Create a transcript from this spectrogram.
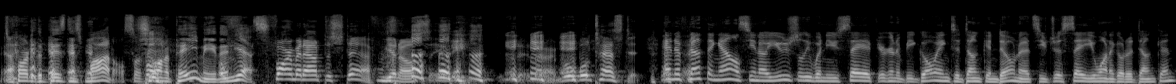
It's part of the business model. So if you want to pay me, then yes. Farm it out to Steph. You know, see- we'll, we'll test it. and if nothing else, you know, usually when you say if you're going to be going to Dunkin' Donuts, you just say you want to go to Dunkin',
